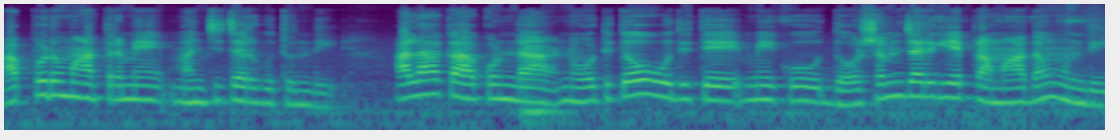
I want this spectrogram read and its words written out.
అప్పుడు మాత్రమే మంచి జరుగుతుంది. అలా కాకుండా నోటితో ఊదితే మీకు దోషం జరిగే ప్రమాదం ఉంది.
